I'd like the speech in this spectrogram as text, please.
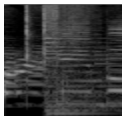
Bara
